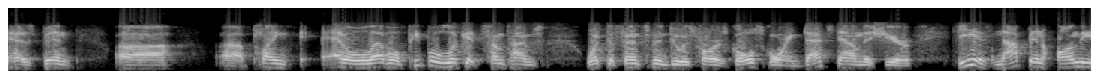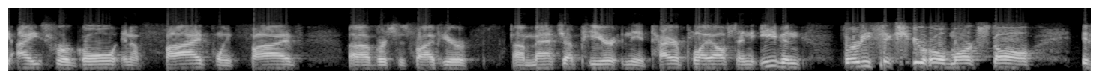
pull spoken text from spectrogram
has been uh, uh, playing at a level. People look at sometimes what defensemen do as far as goal scoring. That's down this year. He has not been on the ice for a goal in a 5.5 uh, versus 5 here uh, matchup here in the entire playoffs. And even 36 year old Marc Staal is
